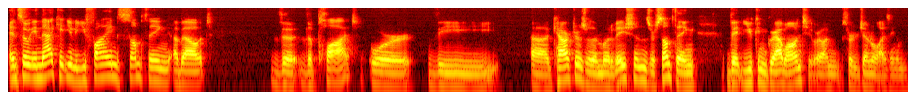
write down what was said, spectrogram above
and so in that case, you know, you find something about the the plot or the uh, characters or their motivations or something that you can grab onto. Or I'm sort of generalizing. I'm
